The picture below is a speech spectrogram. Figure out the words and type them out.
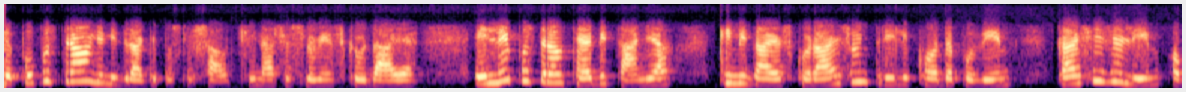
Lepo pozdravljeni, dragi poslušalci naše slovenske vdaje. In lepo zdrav tebi, Tanja, ki mi daješ koražo in priliko, da povem, kaj si želim ob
